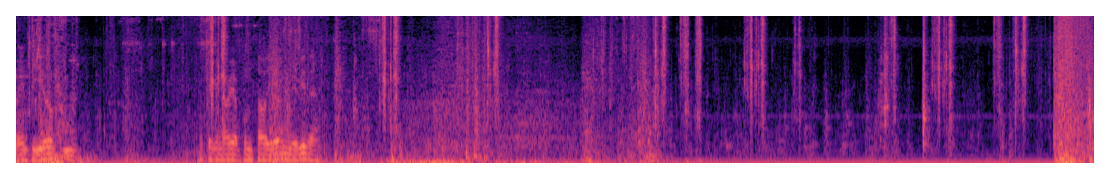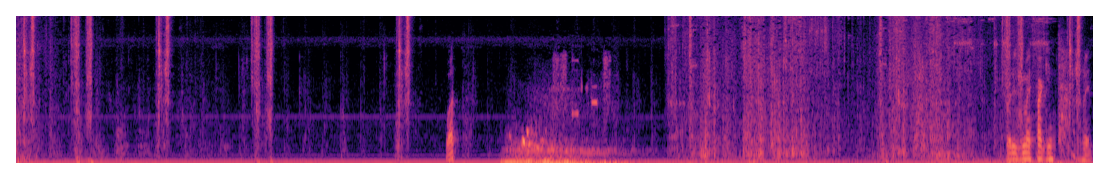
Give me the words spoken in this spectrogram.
Tío. No sé que no había apuntado yo en mi vida. What? Where is my fucking turret?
